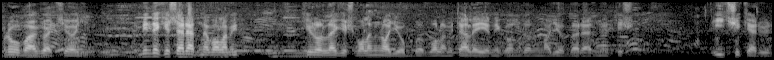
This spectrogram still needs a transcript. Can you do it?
próbálgatja, hogy mindenki szeretne valamit különleg, és valami nagyobb, valamit elérni, gondolom, nagyobb eredményt is. Így sikerül.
